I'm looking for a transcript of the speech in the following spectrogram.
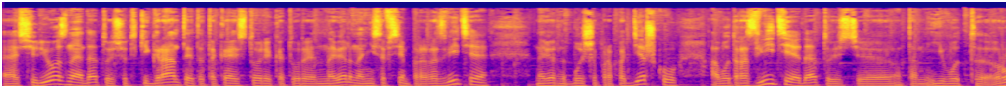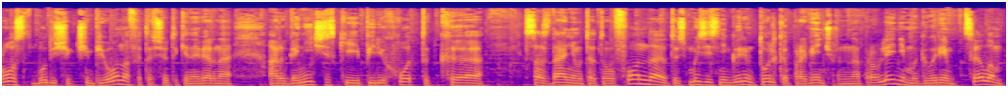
э, серьезное, да, то есть все-таки гранты это такая история, которая, наверное, не совсем про развитие, наверное, больше про поддержку, а вот развитие, да, то есть э, там и вот рост будущих чемпионов, это все-таки, наверное, органический переход к созданию вот этого фонда. То есть мы здесь не говорим только про венчурное направление, мы говорим в целом,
